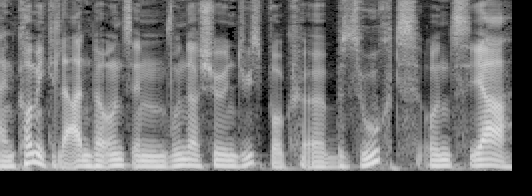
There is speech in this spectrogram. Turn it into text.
einen Comicladen bei uns im wunderschönen Duisburg äh, besucht und ja,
